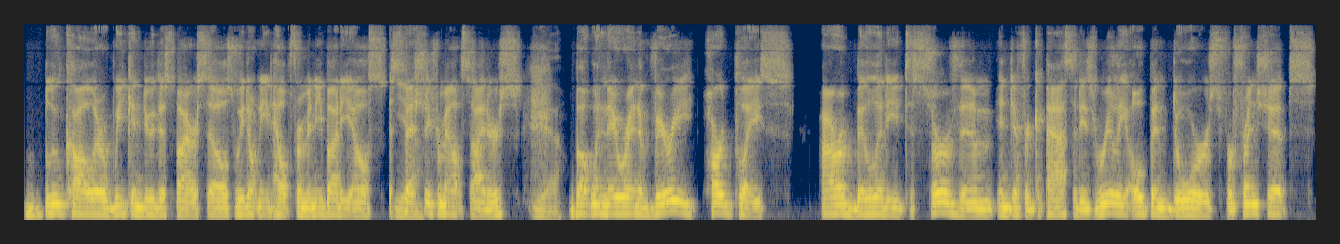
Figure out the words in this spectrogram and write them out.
blue collar, we can do this by ourselves. We don't need help from anybody else, especially yeah. from outsiders. Yeah. But when they were in a very hard place, our ability to serve them in different capacities really opened doors for friendships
